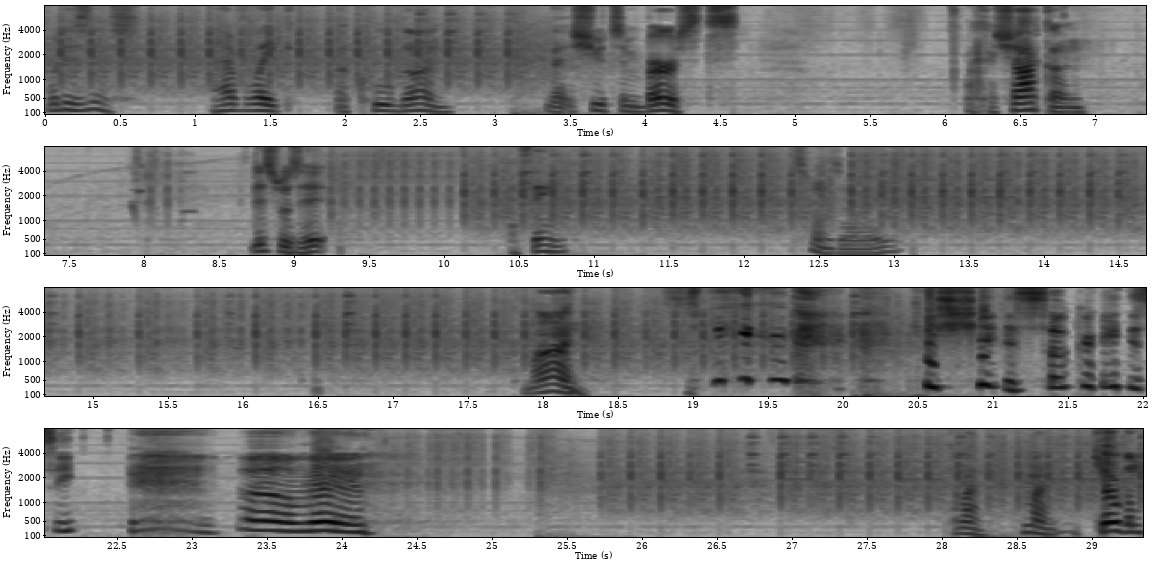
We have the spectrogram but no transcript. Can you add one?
What is this? I have like a cool gun that shoots in bursts. Like a shotgun. This was it. I think. This one's alright. Come on. this shit is so crazy. Oh man. Come on, come on. Kill him.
